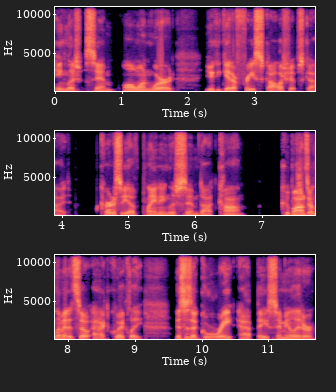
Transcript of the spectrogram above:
English Sim, all one word, you could get a free scholarships guide courtesy of PlaneEnglishSim.com. Coupons are limited, so act quickly. This is a great app based simulator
